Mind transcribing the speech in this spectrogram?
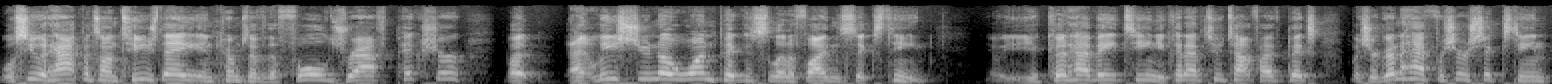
We'll see what happens on Tuesday in terms of the full draft picture, but at least you know one pick is solidified in 16. You could have 18, you could have two top five picks, but you're going to have for sure 16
